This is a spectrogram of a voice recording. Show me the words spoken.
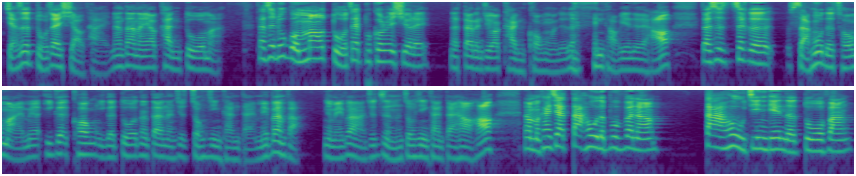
假设躲在小台，那当然要看多嘛。但是如果猫躲在 p o k ratio 嘞，那当然就要看空了，对不对？很讨厌，对不对？好，但是这个散户的筹码有没有一个空一个多？那当然就中性看待，没办法，那没办法，就只能中性看待哈。好，那我们看一下大户的部分呢，大户今天的多方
